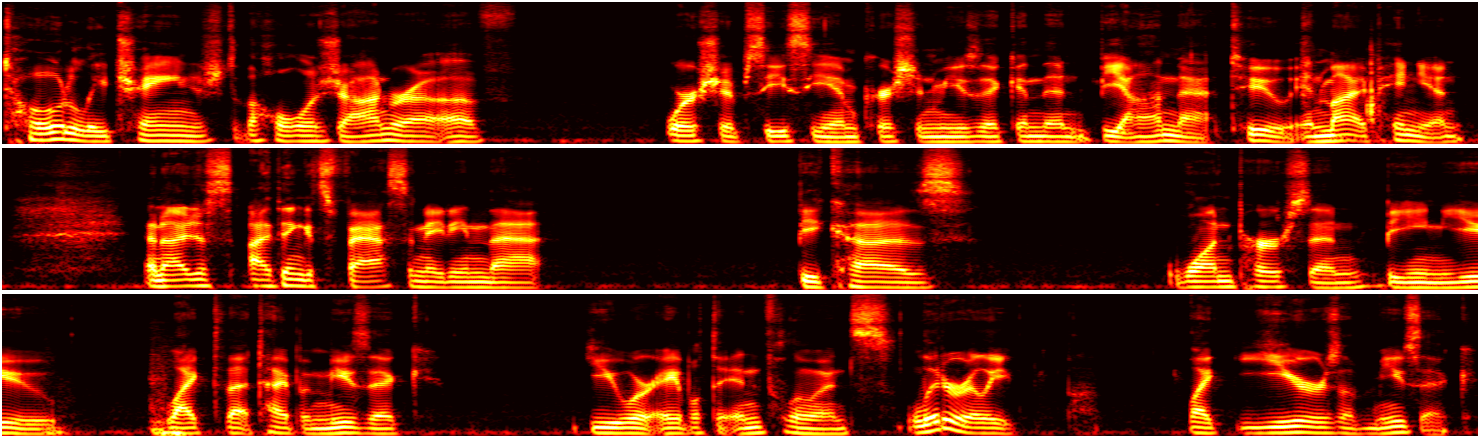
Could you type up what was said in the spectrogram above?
totally changed the whole genre of worship, CCM, Christian music, and then beyond that too, in my opinion. And I just I think it's fascinating that because one person, being you, liked that type of music, you were able to influence literally like years of music.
